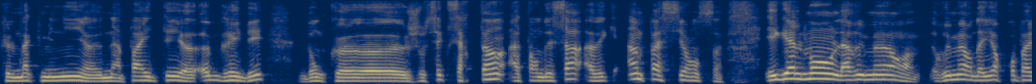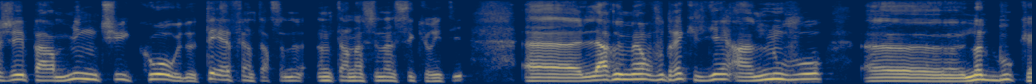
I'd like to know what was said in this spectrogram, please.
que le Mac Mini euh, n'a pas été euh, upgradé. Donc, je sais que certains attendaient ça avec impatience. Également, la rumeur, rumeur d'ailleurs propagée par Ming Chi Kuo de TF International Security, la rumeur voudrait qu'il y ait un nouveau euh, notebook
